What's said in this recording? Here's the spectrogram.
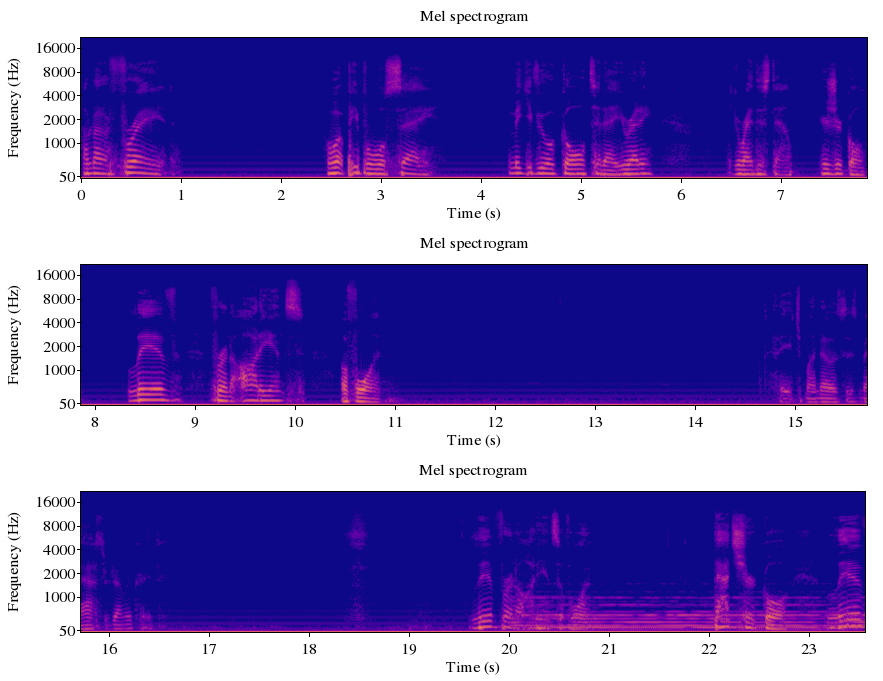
I'm not afraid of what people will say. Let me give you a goal today. You ready? You can write this down. Here's your goal live for an audience of one. I itch my nose. This master drive me crazy. Live for an audience of one. That's your goal. Live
